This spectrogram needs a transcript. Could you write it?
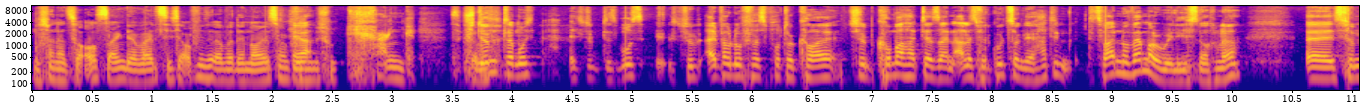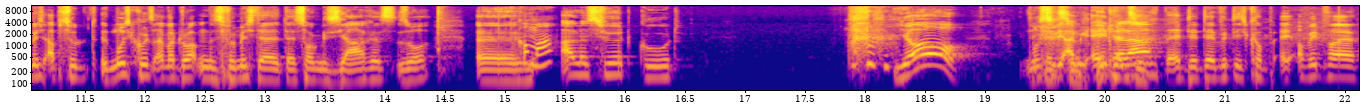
muss man dazu auch sagen, der war jetzt nicht aufgesetzt, aber der neue Song Ja. fand ich schon krank. Das ist, Stimmt, da muss, äh, stimmt, das muss, stimmt, einfach nur fürs Protokoll. Stimmt, Kummer hat ja sein Alles wird gut Song, der hat den, das war ein November-Release noch, ne? Äh, ist für mich absolut, muss ich kurz einfach droppen, ist für mich der, der Song des Jahres, so. Äh, Kummer? Alles wird gut. Yo! Musst du dir ey, danach, der, der wird dich komp ey, auf jeden Fall,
